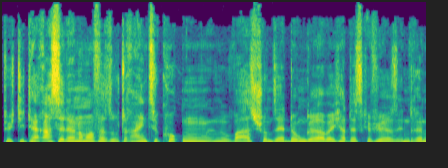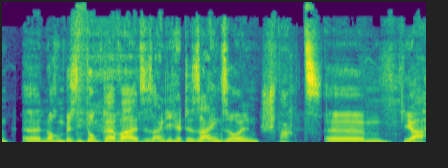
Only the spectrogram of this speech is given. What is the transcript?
durch die Terrasse dann nochmal versucht reinzugucken. Nun war es schon sehr dunkel, aber ich hatte das Gefühl, dass innen drin äh, noch ein bisschen dunkler war, als es eigentlich hätte sein sollen. Schwarz. Ähm, ja,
